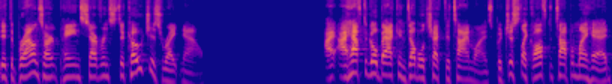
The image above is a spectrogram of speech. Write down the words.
that the Browns aren't paying severance to coaches right now. I, I have to go back and double check the timelines, but just like off the top of my head,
